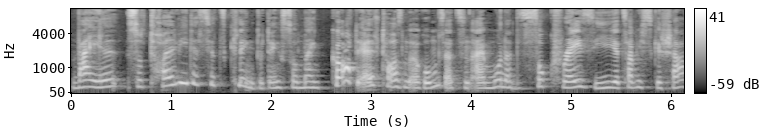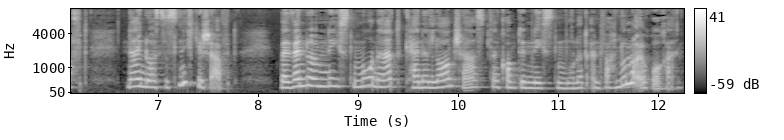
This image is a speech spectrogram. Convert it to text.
Weil, so toll wie das jetzt klingt, du denkst so, mein Gott, 11.000 Euro Umsatz in einem Monat, das ist so crazy, jetzt habe ich es geschafft. Nein, du hast es nicht geschafft. Weil wenn du im nächsten Monat keinen Launch hast, dann kommt im nächsten Monat einfach 0 Euro rein.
